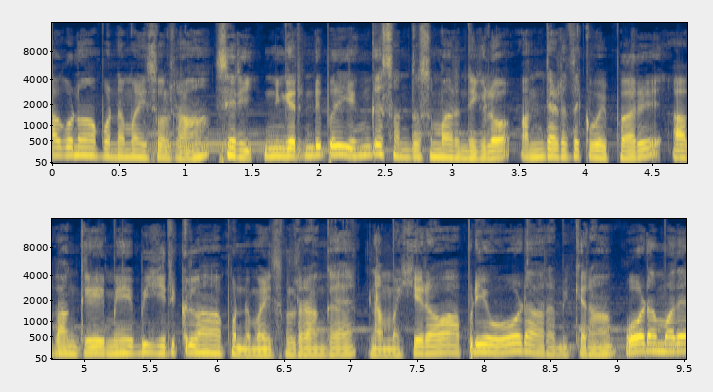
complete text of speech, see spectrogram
ஆகணும் அப்படின்ற மாதிரி சொல்றான். சரி நீங்க ரெண்டு பேரும் எங்க சந்தோஷமா இருந்தீங்களோ அந்த இடத்துக்கு போய் பாரு. அவ அங்கே மேபி இருக்கலாம். முடிச்சிடலாம் அப்படின்ற மாதிரி சொல்றாங்க. நம்ம ஹீரோ அப்படியே ஓட ஆரம்பிக்கிறான். ஓடும் போதே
